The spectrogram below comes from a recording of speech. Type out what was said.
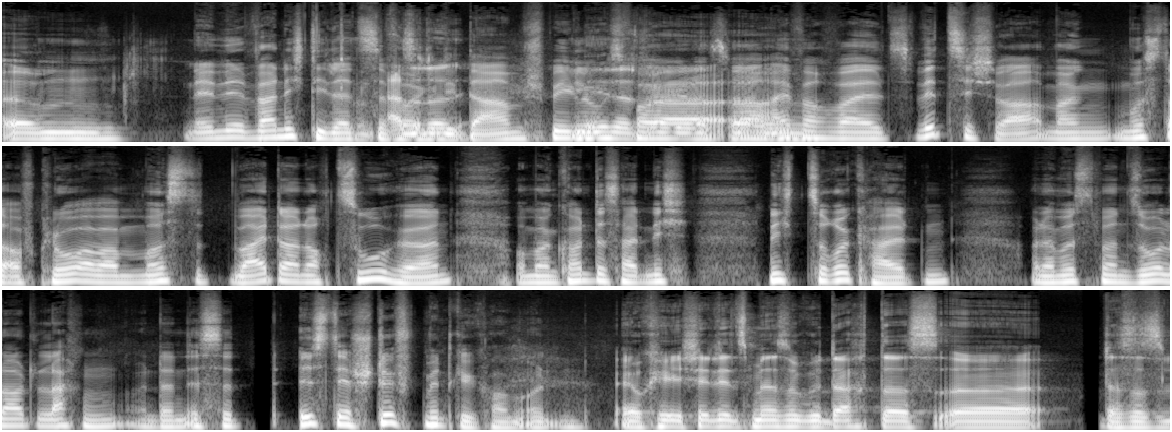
ähm, Nee, nee, war nicht die letzte Also Folge, das- die Darmspiegelungsfolge. nee, das war, das war ähm, einfach, weil es witzig war. Man musste auf Klo, aber man musste weiter noch zuhören und man konnte es halt nicht, nicht zurückhalten. Und dann musste man so laut lachen und dann ist, es, ist der Stift mitgekommen unten. okay, ich hätte jetzt mehr so gedacht, dass, äh, dass es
